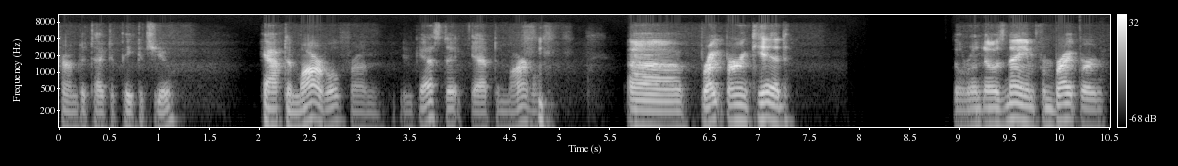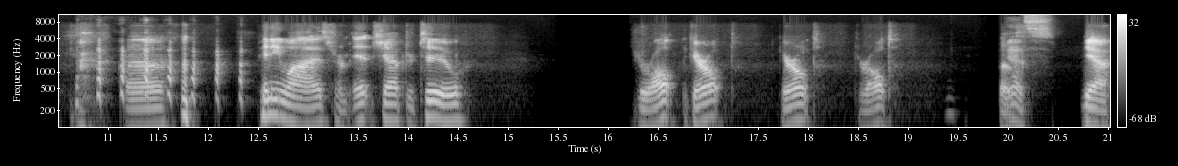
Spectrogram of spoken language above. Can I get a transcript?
from Detective Pikachu, Captain Marvel from you guessed it, Captain Marvel, uh, Brightburn Kid. Don't really know his name from Brightburn. Uh, Pennywise from It Chapter Two. Geralt, Geralt, Geralt, Geralt. Both. Yes. Yeah,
